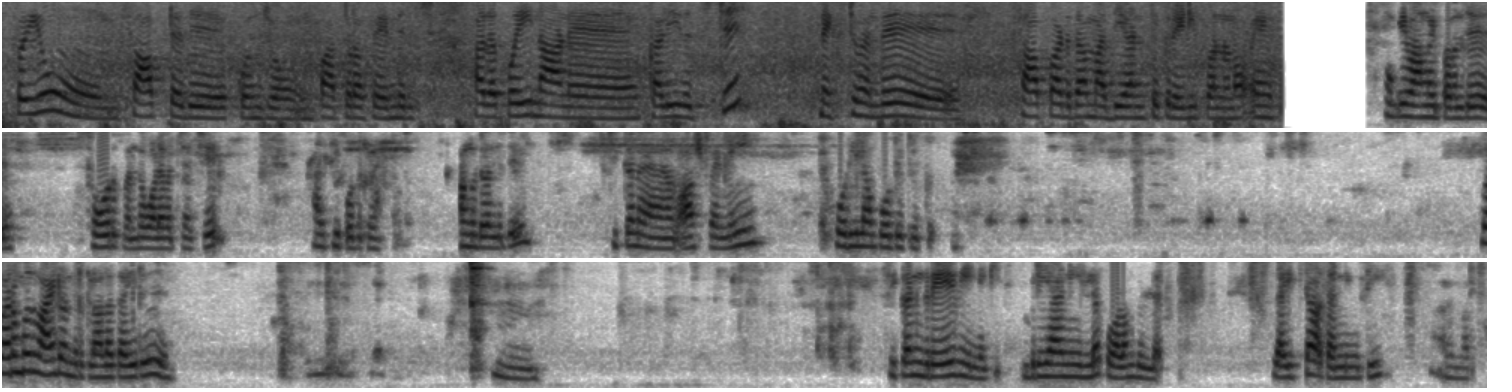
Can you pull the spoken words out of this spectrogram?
இப்போயும் சாப்பிட்டது கொஞ்சம் பாத்திரம் சேர்ந்துருச்சு. அதை போய் நான் கழுவி வச்சுட்டு நெக்ஸ்ட்டு வந்து சாப்பாடு தான் மத்தியானத்துக்கு ரெடி பண்ணணும். ஓகே வாங்க இப்போ வந்து சோறுக்கு வந்து உழ வச்சாச்சு. அரிசி போட்டுக்கலாம். அங்கிட்டு வந்துட்டு சிக்கனை வாஷ் பண்ணி பொடியெலாம் போட்டுட்ருக்கு வரும்போது வாங்கிட்டு வந்திருக்கலாம்ல தயிர்? சிக்கன் கிரேவி இன்னைக்கு. பிரியாணி இல்லை குழம்பு இல்லை. லைட்டாக தண்ணி ஊற்றி அது மாதிரி.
